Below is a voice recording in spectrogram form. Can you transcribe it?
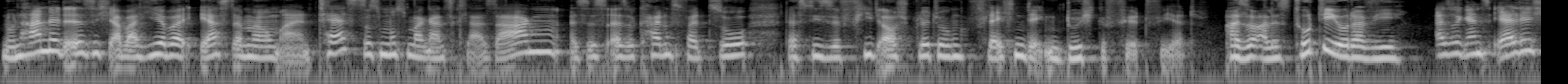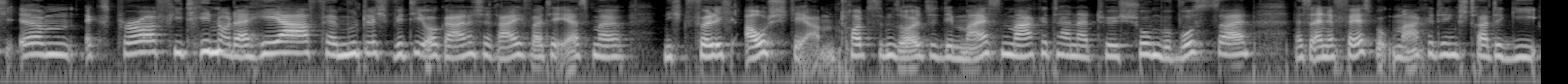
Nun handelt es sich aber hierbei erst einmal um einen Test, das muss man ganz klar sagen. Es ist also keinesfalls so, dass diese Feed-Aussplittung flächendeckend durchgeführt wird. Also alles tutti oder wie? Also ganz ehrlich, ähm, Explorer-Feed hin oder her, vermutlich wird die organische Reichweite erstmal nicht völlig aussterben. Trotzdem sollte den meisten Marketern natürlich schon bewusst sein, dass eine Facebook-Marketing-Strategie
